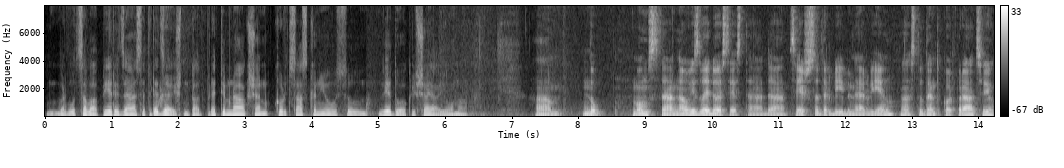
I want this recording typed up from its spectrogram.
varbūt savā pieredzē esat redzējuši nu, tādu pretimnākšanu, kur saskan jūsu viedokļi šajā jomā? Um, nu, mums tā nav izveidojusies tāda cieša sadarbība ne ar vienu ā, studentu korporāciju,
